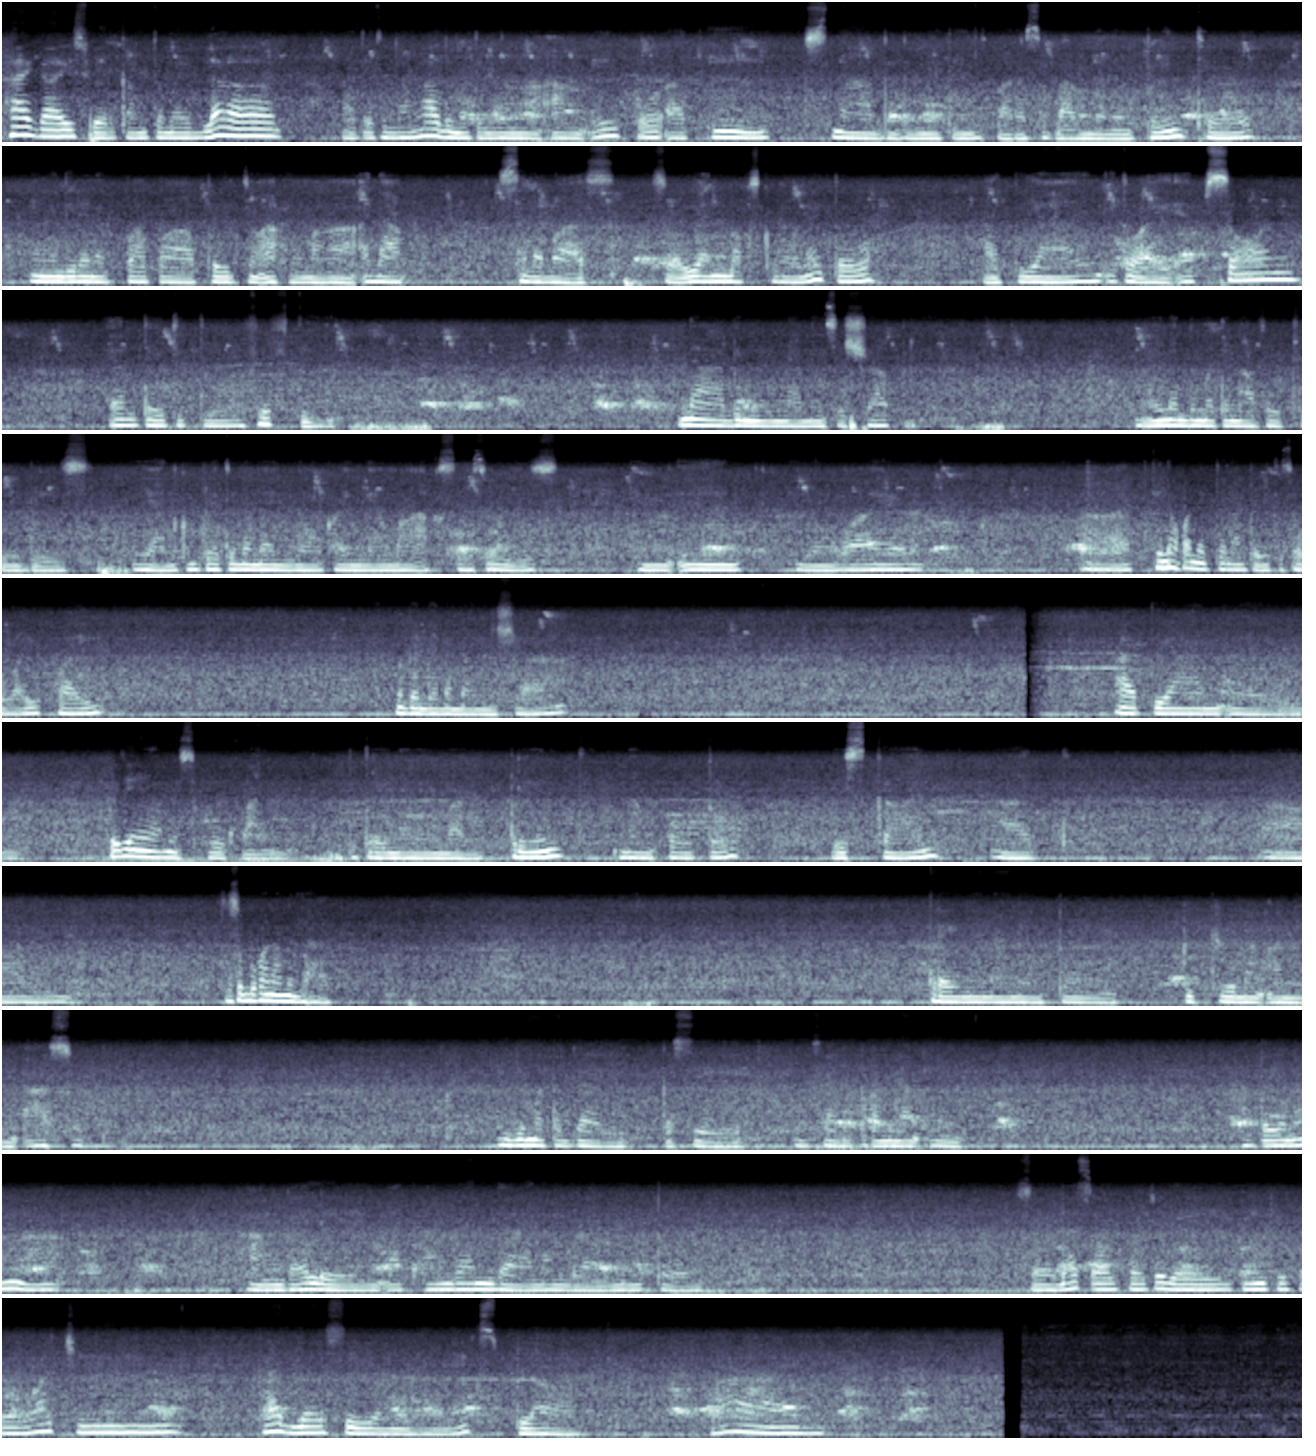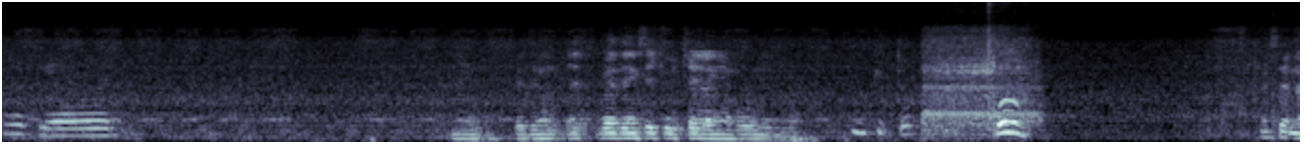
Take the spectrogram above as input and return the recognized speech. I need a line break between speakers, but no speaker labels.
Hi guys, welcome to my vlog. At ito na nga, dumating na nga ang A4 at inks na gagamitin para sa bagong naming printer yung hindi na nagpapa-print yung aking mga anak sa labas. So, yan, box ko muna ito. At yan, ito ay Epson L3250 na binili namin sa Shopee. Ngayon lang dumating after 3 days. Ayan, kompleto naman yung kanyang mga accessories. Yung ink, yung wire. At kinakonekta lang po ito sa wifi. Maganda naman siya. At yan ay pwede na namin subukan. Titry namin mag-print ng photo, scan, at susubukan namin lahat. Try na namin itong picture ng aming aso. Medyo matagal kasi nagsala pa kami ng ink. At ayan na nga, ang galing at ang ganda ng brand nito. So that's all for today. Thank you for watching. God bless you on my next vlog. Bye.
Cute.
Hmm. Pwede, eh, pwede yung si Chuchay lang yung kunin mo.
Ang cute.
Nasaan na?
